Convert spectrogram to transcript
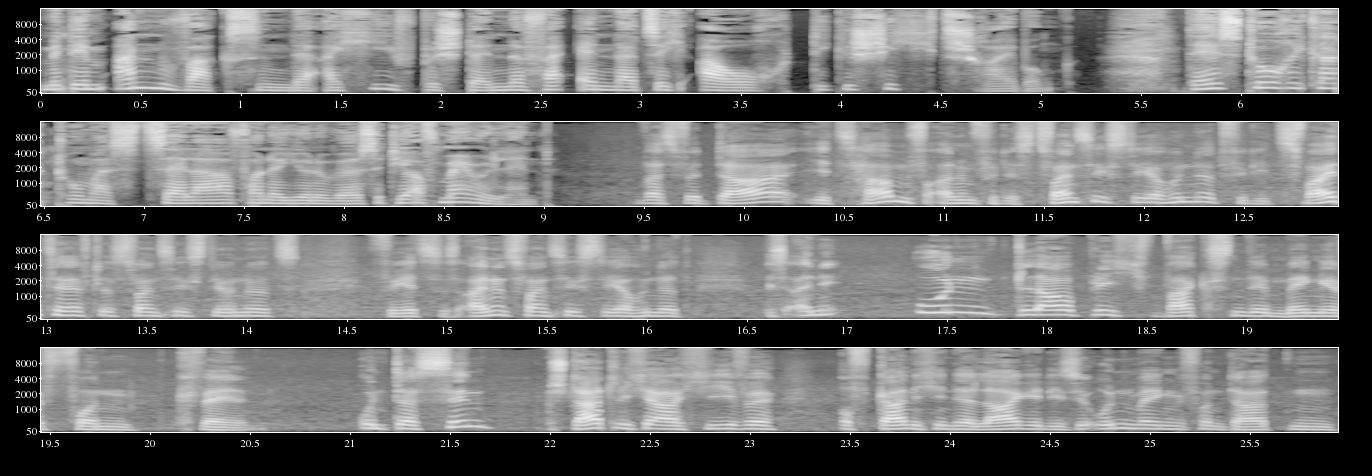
Mit dem Anwachsen der Archivbestände verändert sich auch die Geschichtsschreibung. Der Historiker Thomas Zeller von der University of Maryland. Was wir da jetzt haben, vor allem für das 20. Jahrhundert, für die zweite Hälfte des 20. Jahrhunderts, für jetzt das 21. Jahrhundert, ist eine unglaublich wachsende Menge von Quellen. Und das sind staatliche Archive, oft gar nicht in der Lage, diese Unmengen von Daten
